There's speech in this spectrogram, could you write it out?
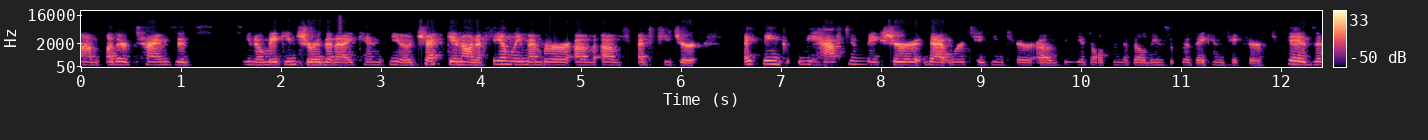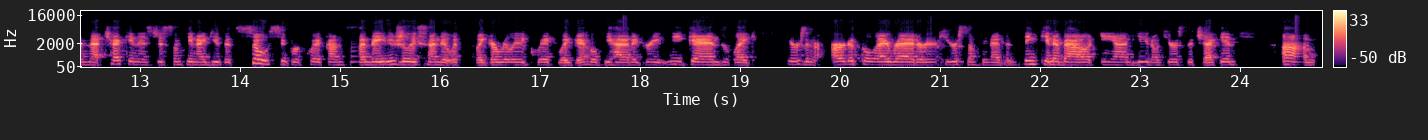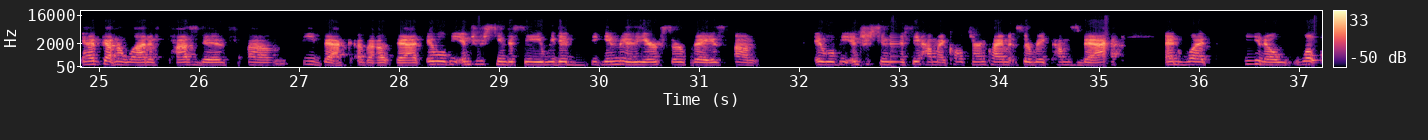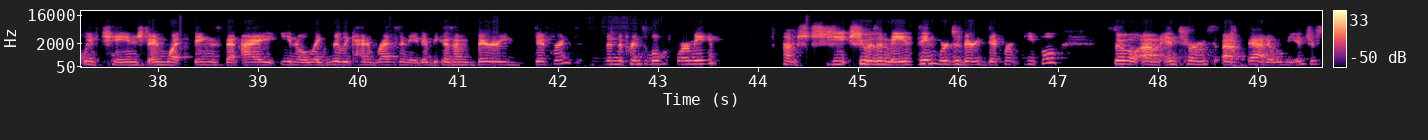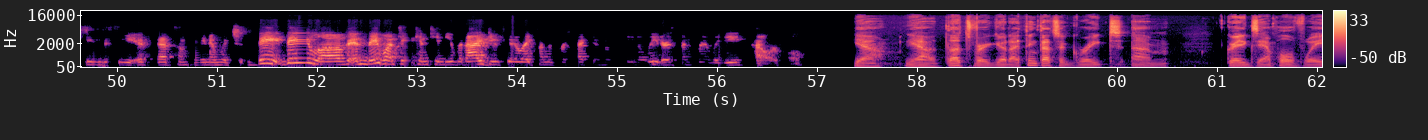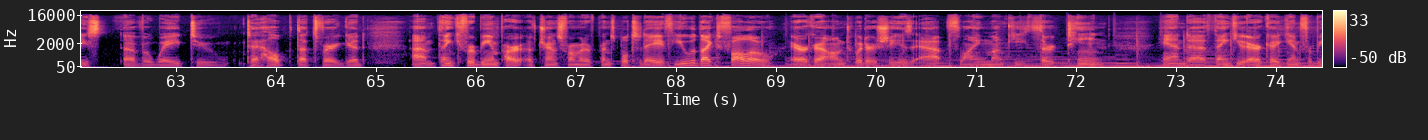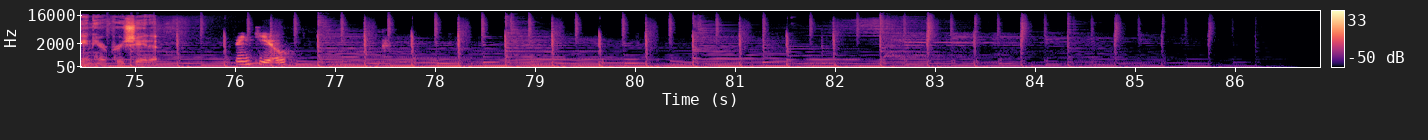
Um, other times it's, you know, making sure that I can, you know, check in on a family member of, of a teacher. I think we have to make sure that we're taking care of the adults in the building so that they can take care of kids. And that check in is just something I do that's so super quick on Sunday. Usually send it with like a really quick, like, I hope you had a great weekend. Like, here's an article I read, or here's something I've been thinking about. And, you know, here's the check in. Um, I've gotten a lot of positive um, feedback about that. It will be interesting to see. We did beginning of the year surveys. Um, it will be interesting to see how my culture and climate survey comes back and what you know what we've changed and what things that I you know like really kind of resonated because I'm very different than the principal before me. Um, she she was amazing. We're just very different people. So um, in terms of that, it will be interesting to see if that's something in which they they love and they want to continue. But I do feel like from the perspective of being a leader, it's been really powerful. Yeah, yeah, that's very good. I think that's a great um, great example of ways of a way to to help. That's very good. Um, thank you for being part of Transformative Principal today. If you would like to follow Erika on Twitter, she is at Flying Monkey 13 And uh, thank you, Erika, again for being here. Appreciate it. Thank you.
